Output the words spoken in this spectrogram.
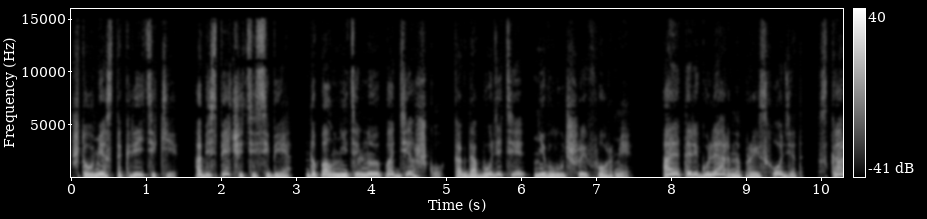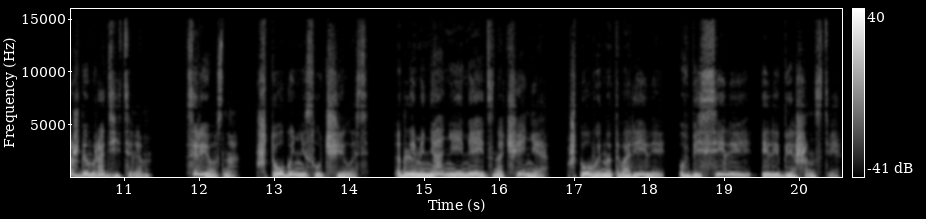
что вместо критики обеспечите себе дополнительную поддержку, когда будете не в лучшей форме. А это регулярно происходит с каждым родителем. Серьезно, что бы ни случилось, для меня не имеет значения, что вы натворили в бессилии или бешенстве.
